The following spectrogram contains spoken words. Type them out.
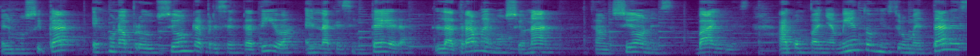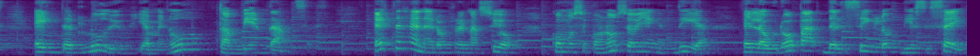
El musical es una producción representativa en la que se integra la trama emocional, canciones, bailes, acompañamientos instrumentales e interludios y a menudo también danzas. Este género renació, como se conoce hoy en día, en la Europa del siglo XVI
